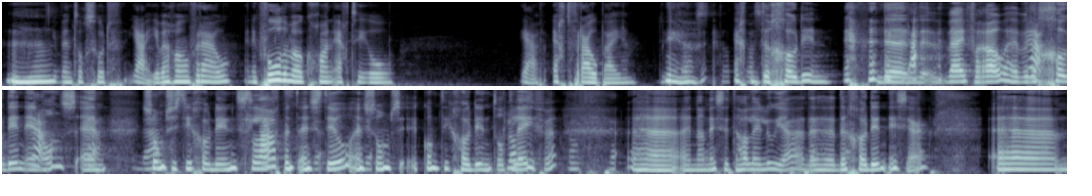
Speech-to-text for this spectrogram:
Mm-hmm. Je bent toch soort, ja, je bent gewoon vrouw. En ik voelde me ook gewoon echt heel, ja, echt vrouw bij hem. Dus ja, dat, echt de godin. De, wij vrouwen hebben de godin in ons. En soms is die godin slapend en stil. En soms komt die godin tot leven. Uh, en dan is het halleluja, de, de godin is er. Uh,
